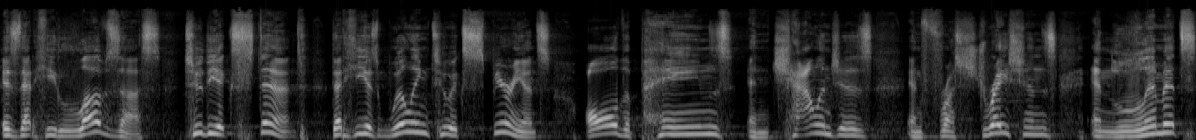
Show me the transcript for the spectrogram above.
is that He loves us to the extent that he is willing to experience all the pains and challenges and frustrations and limits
